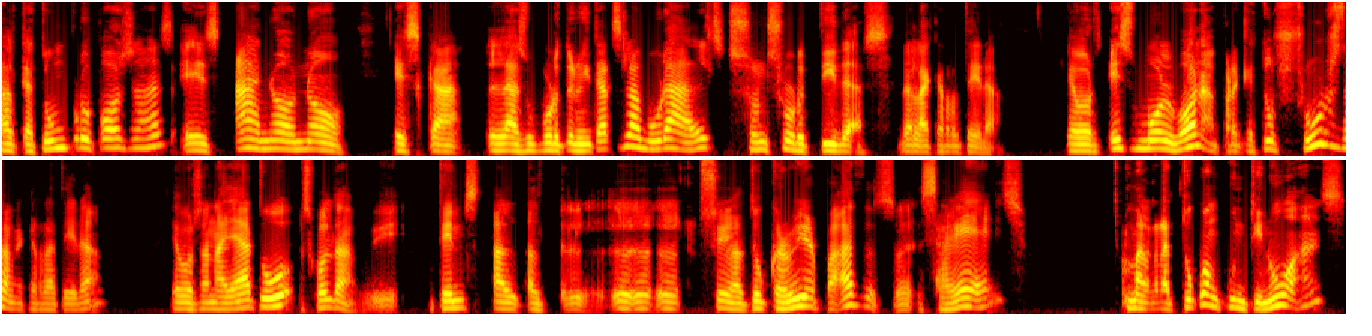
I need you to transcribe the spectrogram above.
el que tu em proposes és, ah, no, no, és que les oportunitats laborals són sortides de la carretera. Llavors, és molt bona perquè tu surts de la carretera, llavors en allà tu, escolta, tens el, el, el, el, el teu career path segueix, malgrat tu quan continues,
